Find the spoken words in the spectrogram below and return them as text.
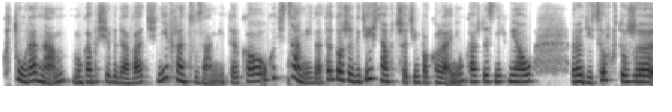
która nam mogłaby się wydawać nie Francuzami, tylko uchodźcami, dlatego że gdzieś tam w trzecim pokoleniu każdy z nich miał rodziców, którzy,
